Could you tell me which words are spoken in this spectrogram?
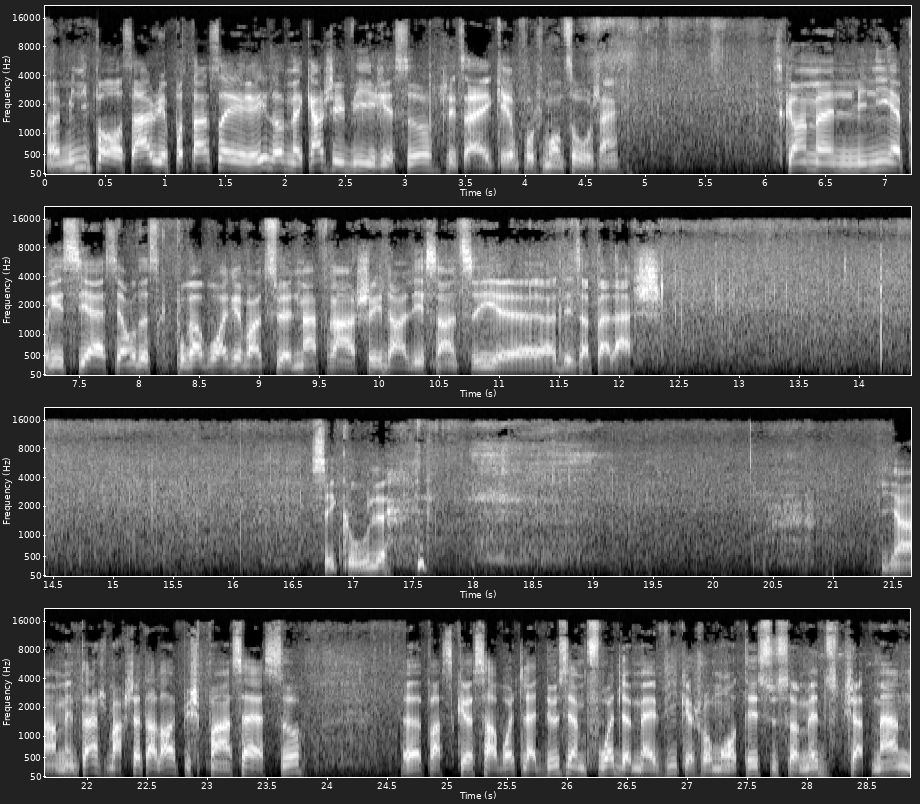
Un mini passage, il n'est pas tant serré, là, mais quand j'ai viré ça, j'ai dit, hey, crème, faut que je montre ça aux gens. C'est comme une mini appréciation de ce qu'il pourrait avoir éventuellement franchi dans les sentiers euh, des Appalaches. C'est cool. puis en même temps, je marchais tout à l'heure puis je pensais à ça euh, parce que ça va être la deuxième fois de ma vie que je vais monter sur le sommet du Chapman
